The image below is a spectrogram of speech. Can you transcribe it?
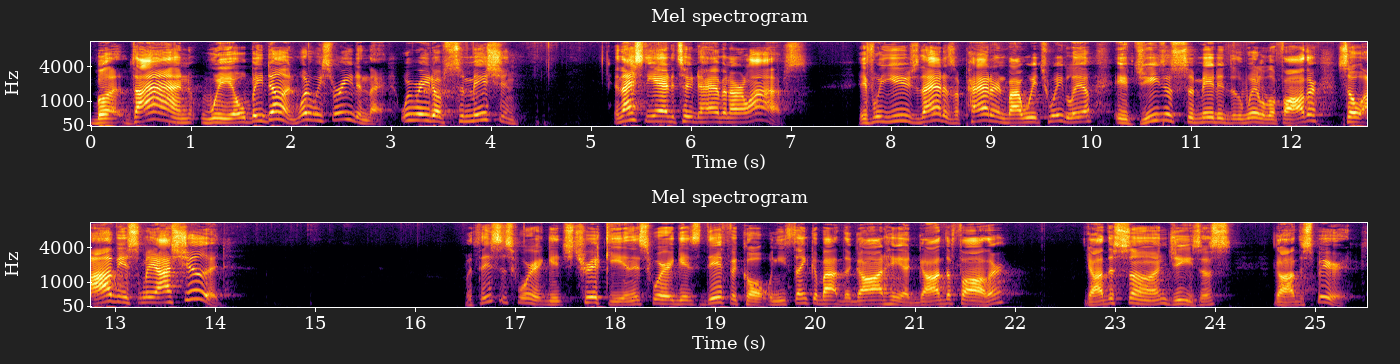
but thine will be done. What do we read in that? We read of submission. And that's the attitude to have in our lives. If we use that as a pattern by which we live, if Jesus submitted to the will of the Father, so obviously I should. But this is where it gets tricky and is where it gets difficult when you think about the Godhead God the Father, God the Son, Jesus, God the Spirit.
